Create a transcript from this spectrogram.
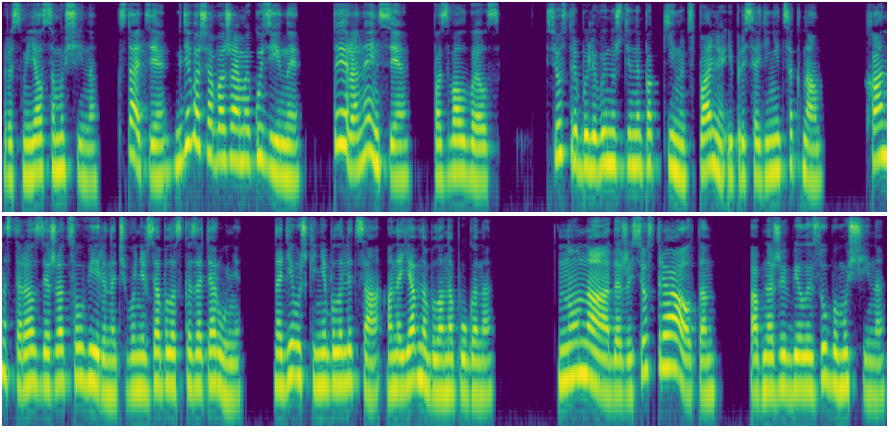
рассмеялся мужчина. Кстати, где ваши обожаемые кузины? Тейра, Нэнси, позвал Велс. Сестры были вынуждены покинуть спальню и присоединиться к нам. Ханна старалась держаться уверенно, чего нельзя было сказать о Руне. На девушке не было лица, она явно была напугана. «Ну надо же, сестры Алтон!» обнажив белые зубы мужчина.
